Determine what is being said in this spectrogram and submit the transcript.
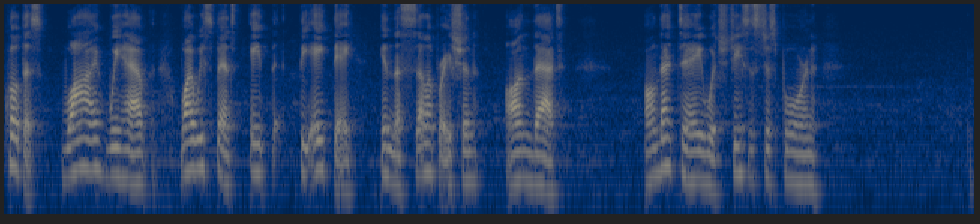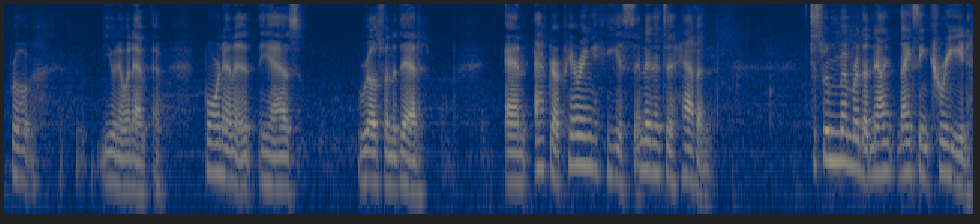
quote this why we have why we spent eight the eighth day in the celebration on that on that day which Jesus just born bro you know what I'm born and he has rose from the dead. And after appearing he ascended into heaven just remember the Nicene Creed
